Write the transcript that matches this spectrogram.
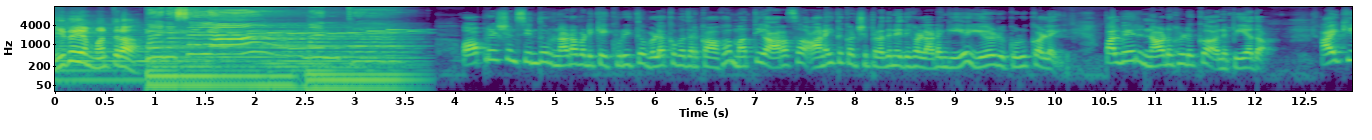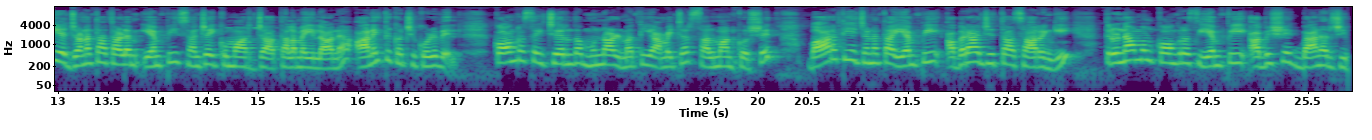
இதய மந்த்ரா. ஆபரேஷன் சிந்தூர் நடவடிக்கை குறித்து விளக்குவதற்காக மத்திய அரசு அனைத்து கட்சி பிரதிநிதிகள் அடங்கிய ஏழு குழுக்களை பல்வேறு நாடுகளுக்கு அனுப்பியது ஐக்கிய ஜனதா தளம் எம்பி சஞ்சய் குமார் ஜா தலைமையிலான அனைத்து கட்சி குழுவில் காங்கிரஸைச் சேர்ந்த முன்னாள் மத்திய அமைச்சர் சல்மான் குர்ஷித் பாரதிய ஜனதா எம்பி அபராஜிதா சாரங்கி திரிணாமுல் காங்கிரஸ் எம்பி அபிஷேக் பானர்ஜி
